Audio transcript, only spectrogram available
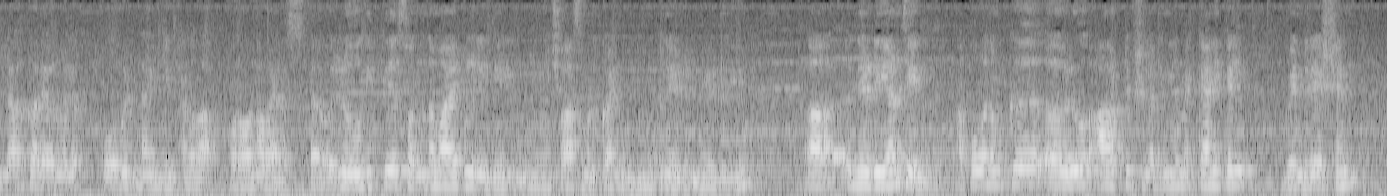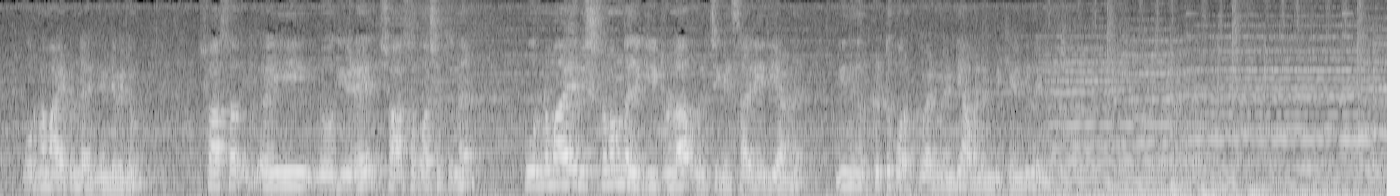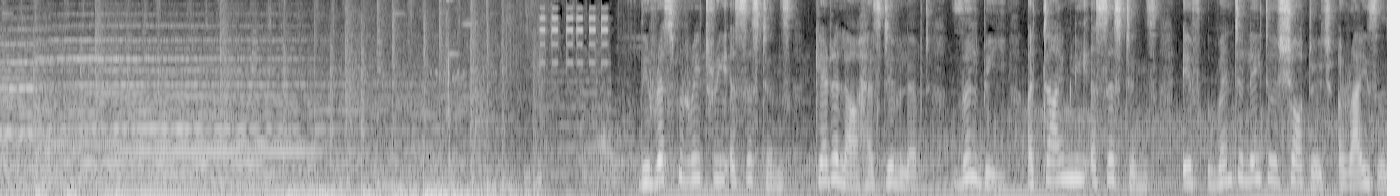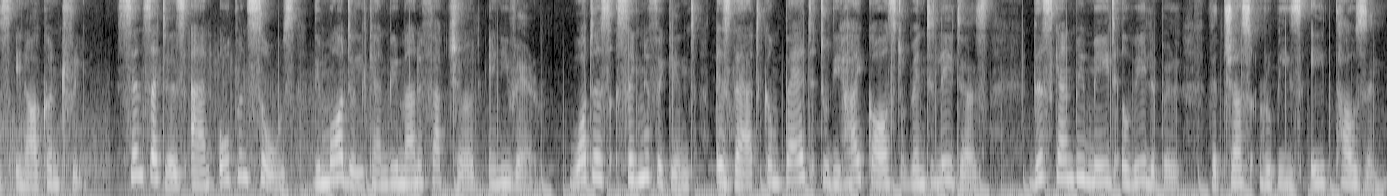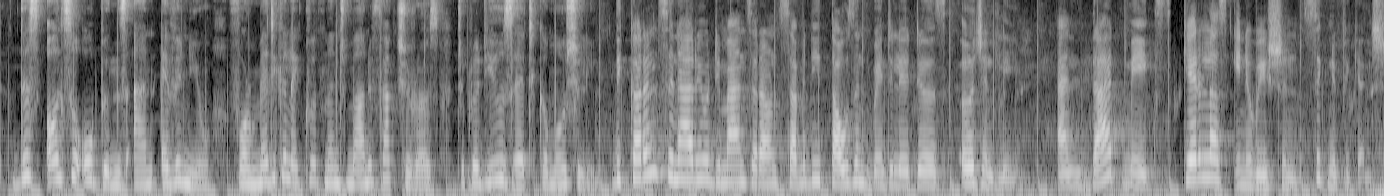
എല്ലാവർക്കും അറിയാവുന്ന പോലെ covid nineteen അഥവാ corona virus ഒരു രോഗിക്ക് സ്വന്തമായിട്ടുള്ള രീതിയിൽ ശ്വാസം എടുക്കാൻ ബുദ്ധിമുട്ട് നേടി- നേടുകയും നേടുകയാണ് ചെയ്യുന്നത്. അപ്പോൾ നമുക്ക് ഒരു ആർട്ടിഫിഷ്യൽ അല്ലെങ്കിൽ മെക്കാനിക്കൽ വെന്റിലേഷൻ പൂർണമായിട്ടും നൽകേണ്ടി വരും. ശ്വാസ ഈ രോഗിയുടെ ശ്വാസകോശത്തിന് പൂർണമായ വിശ്രമം നൽകിയിട്ടുള്ള ഒരു ചികിത്സാ രീതിയാണ് ഈ നീർക്കെട്ട് കുറക്കുവാൻ വേണ്ടി അവലംബിക്കേണ്ടി വരുന്നത്. The respiratory assistance Kerala has developed will be a timely assistance if ventilator shortage arises in our country. Since it is an open source, the model can be manufactured anywhere. What is significant is that compared to the high cost ventilators, this can be made available with just rupees 8000. This also opens an avenue for medical equipment manufacturers to produce it commercially. The current scenario demands around 70,000 ventilators urgently, and that makes Kerala's innovation significant.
